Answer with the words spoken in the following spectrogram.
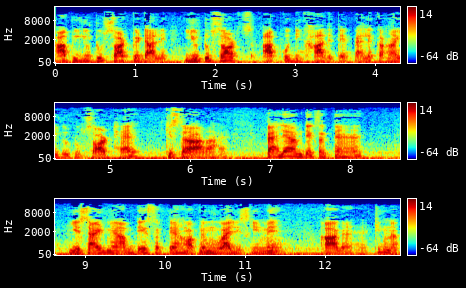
आप यूट्यूब शॉर्ट पे डालें? यूट्यूब शॉर्ट्स आपको दिखा देते हैं पहले कहाँ यूट्यूब शॉर्ट है, किस तरह आ रहा है। पहले हम देख सकते हैं, ये साइड में आप देख सकते हैं हम अपने मोबाइल स्क्रीन में आ गए हैं, ठीक ना?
